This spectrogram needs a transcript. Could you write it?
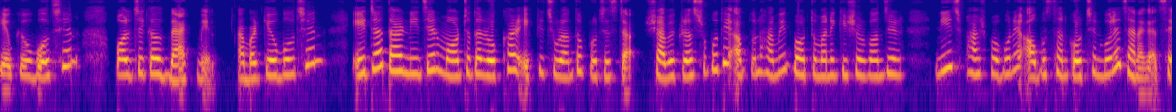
কেউ কেউ বলছেন পলিটিক্যাল ব্ল্যাকমেল আবার কেউ বলছেন এটা তার নিজের মর্যাদা রক্ষার একটি চূড়ান্ত প্রচেষ্টা। সাবেক রাষ্ট্রপতি আব্দুল হামিদ বর্তমানে কিশোরগঞ্জের নিজ বাসভবনে অবস্থান করছেন বলে জানা গেছে।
